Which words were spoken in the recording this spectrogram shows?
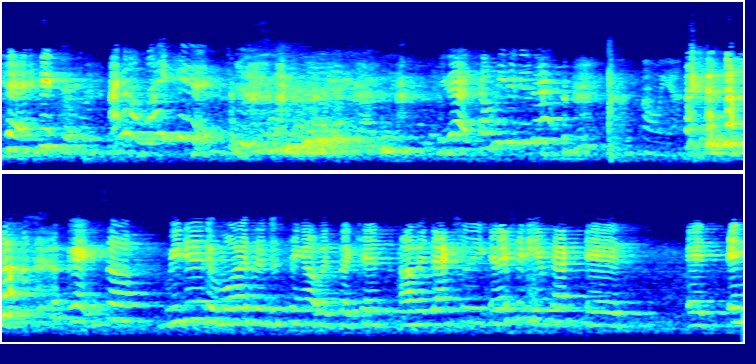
Okay. I don't like it. you gotta tell me to do that? Oh, yeah. okay, so we did more than just hang out with the kids. Um, it's actually, Inner City Impact is, it's in,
